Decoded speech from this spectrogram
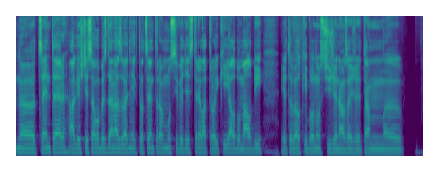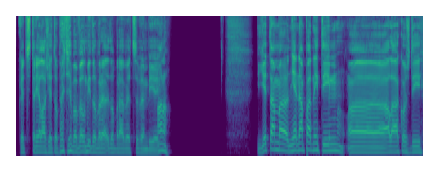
no, center, ak ešte sa vôbec dá nazvať niekto centrom, musí vedieť strieľať trojky, alebo mal by. Je to veľký bonus, čiže naozaj, že tam, e, keď strieľaš, je to pre teba veľmi dobrá, dobrá vec v NBA. Áno. Je tam e, nenapadný tým, e, ale ako vždy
